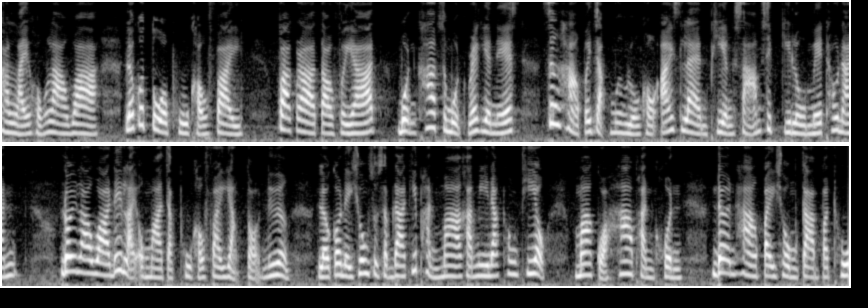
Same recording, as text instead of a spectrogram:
การไหลของลาวา แล้วก็ตัวภูเขาไฟ ฟากราตาฟยาร์ดบนคาบสมุทรเรกยาเนส ซึ่งห่างไปจากเมืองหลวงของไอซ์แลนด์เพียง 30 กิโลเมตรเท่านั้น โดยลาวาได้ไหลออกมาจากภูเขาไฟอย่างต่อเนื่อง แล้วก็ในช่วงสุดสัปดาห์ที่ผ่านมาค่ะมีนักท่องเที่ยวมากกว่า 5,000 คน เดินทางไปชมการปะทุ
